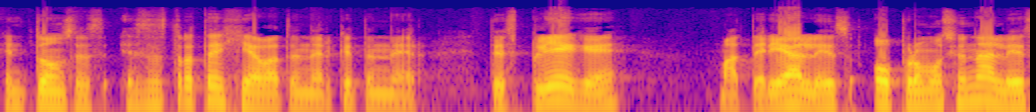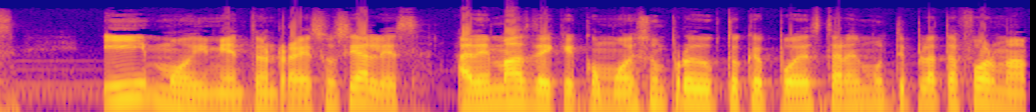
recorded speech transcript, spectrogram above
Entonces, esa estrategia va a tener que tener despliegue, materiales o promocionales y movimiento en redes sociales. Además de que como es un producto que puede estar en multiplataforma,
